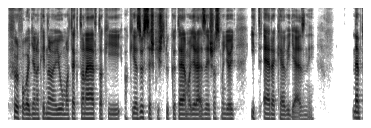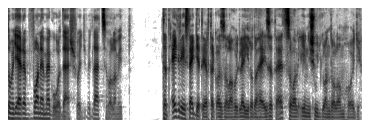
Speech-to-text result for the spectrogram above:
fölfogadjanak egy nagyon jó matek tanárt, aki, aki az összes kis trükköt elmagyarázza, és azt mondja, hogy itt erre kell vigyázni. Nem tudom, hogy erre van-e megoldás, vagy, vagy látsz-e valamit? Tehát egyrészt egyetértek azzal, ahogy leírod a helyzetet, szóval én is úgy gondolom, hogy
